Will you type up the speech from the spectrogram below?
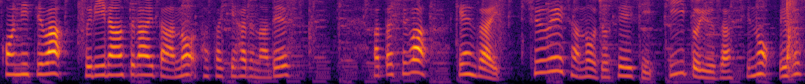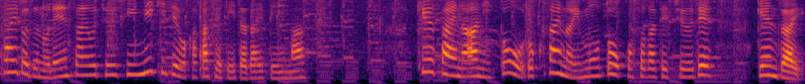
こんにちは。フリーランスライターの佐々木春菜です。私は現在集英社の女性誌 D という雑誌のウェブサイトでの連載を中心に記事を書かせていただいています9歳の兄と6歳の妹を子育て中で現在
